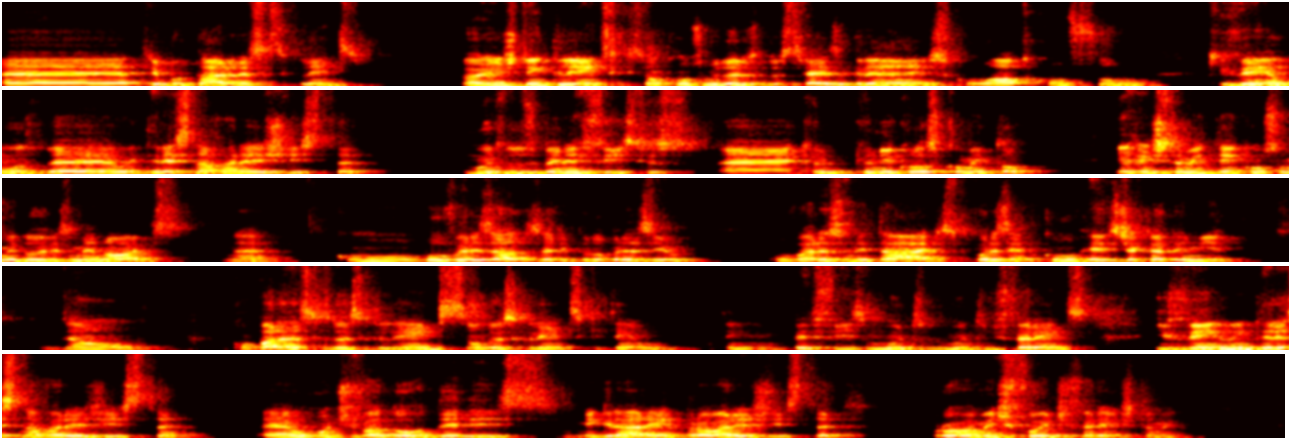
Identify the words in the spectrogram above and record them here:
é, tributário desses clientes. Então, a gente tem clientes que são consumidores industriais grandes, com alto consumo, que veem alguns, é, o interesse na varejista, muitos dos benefícios é, que, o, que o Nicolas comentou. E a gente também tem consumidores menores, né, com, pulverizados ali pelo Brasil, com várias unidades, por exemplo, como redes de academia. Então, comparando esses dois clientes, são dois clientes que têm, têm perfis muito, muito diferentes e vem o interesse na varejista, é, o motivador deles migrarem para varejista provavelmente foi diferente também.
